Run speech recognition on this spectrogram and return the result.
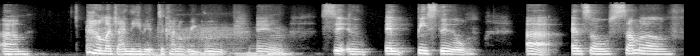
um, how much I needed to kind of regroup and sit and, and be still. Uh, and so some of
